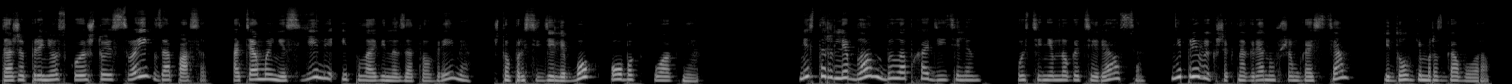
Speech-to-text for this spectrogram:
даже принес кое-что из своих запасов, хотя мы не съели и половины за то время, что просидели бок о бок у огня. Мистер Леблан был обходителен, пусть и немного терялся, не привыкший к нагрянувшим гостям и долгим разговорам.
